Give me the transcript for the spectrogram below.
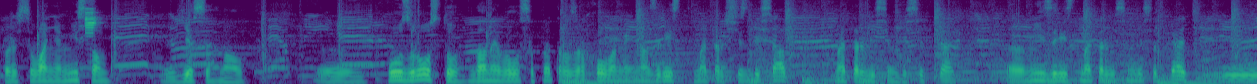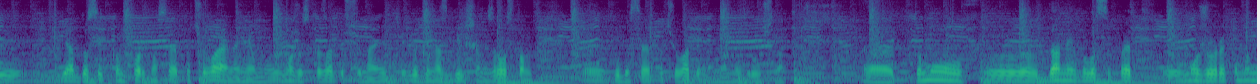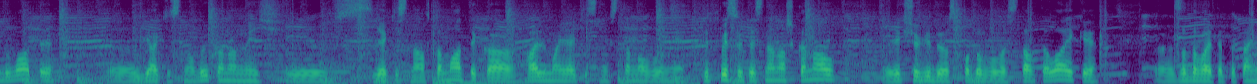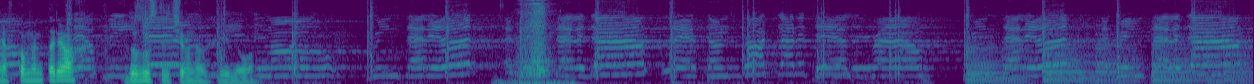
пересування містом є сигнал. По зросту даний велосипед розрахований на зріст 1,60 м, 1,85 м. Мій зріст 1,85 м і я досить комфортно себе почуваю на ньому і можу сказати, що навіть людина з більшим зростом е, буде себе почувати на ньому зручно. Е, Тому е, даний велосипед можу рекомендувати. Якісно виконаний, якісна автоматика, гальма якісні встановлені. Підписуйтесь на наш канал. Якщо відео сподобалось, ставте лайки, задавайте питання в коментарях. До зустрічі в нових відео.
